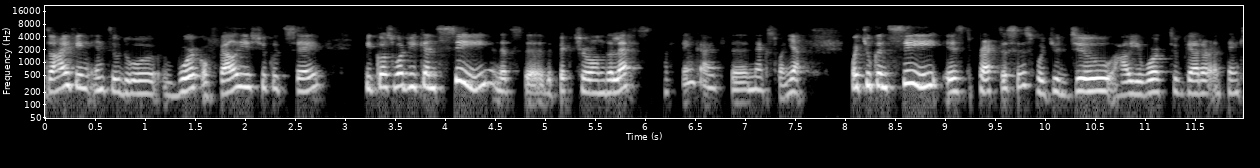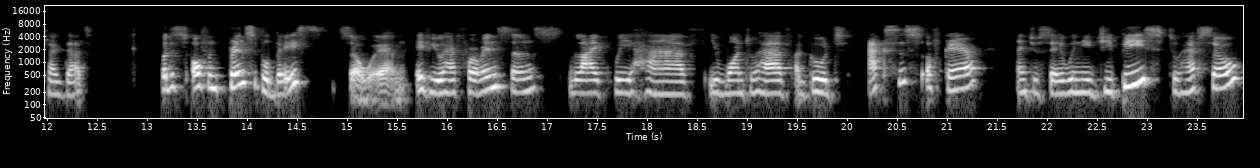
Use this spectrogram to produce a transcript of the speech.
diving into the work of values, you could say, because what you can see, that's the, the picture on the left, I think I have the next one. Yeah. What you can see is the practices, what you do, how you work together, and things like that. But it's often principle based. So um, if you have, for instance, like we have, you want to have a good access of care, and you say we need GPs to have so,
